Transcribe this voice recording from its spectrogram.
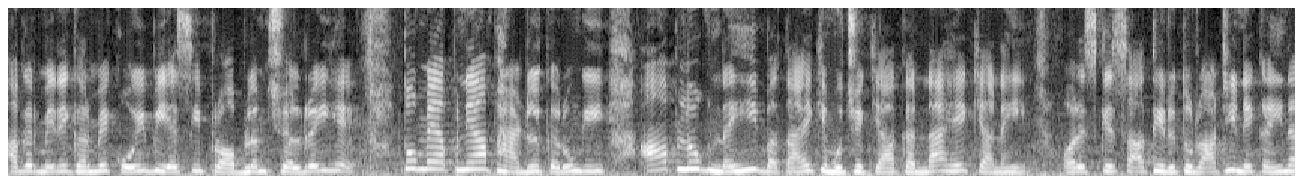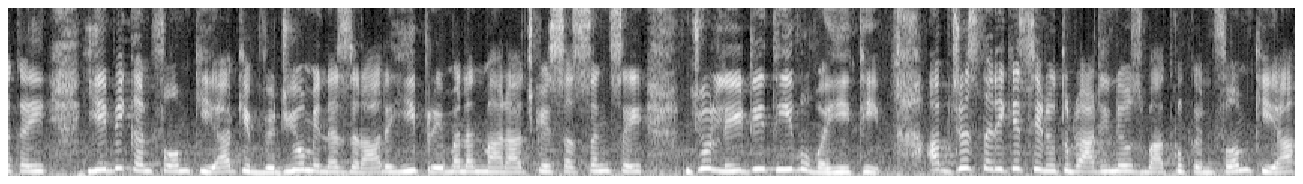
अगर मेरे घर में कोई भी ऐसी प्रॉब्लम चल रही है तो मैं अपने आप हैंडल करूँगी। आप लोग नहीं बताएँ कि मुझे क्या करना है, क्या नहीं। और इसके साथ ही ऋतु राठी ने कहीं ना कहीं ये भी कंफर्म किया कि वीडियो में नज़र आ रही प्रेमानंद महाराज के सत्संग से जो लेडी थी, वो वही थी। अब जिस तरीके से ऋतु राठी ने उस बात को कन्फर्म किया,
